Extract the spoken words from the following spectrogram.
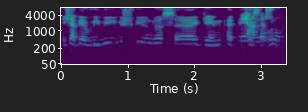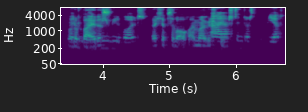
ich habe ja Wii-Wheel gespielt und du hast äh, Gamepad Nee, andersrum, und, oder du beides. Wii-Wheel wolltest. Ja, ich habe es aber auch einmal gespielt. Ah ja, stimmt, du hast probiert.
